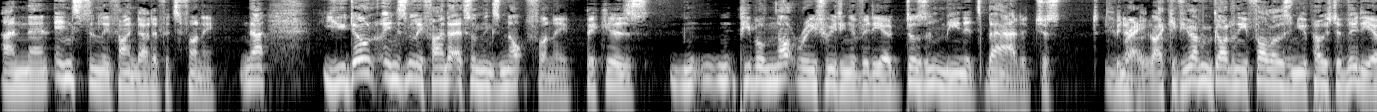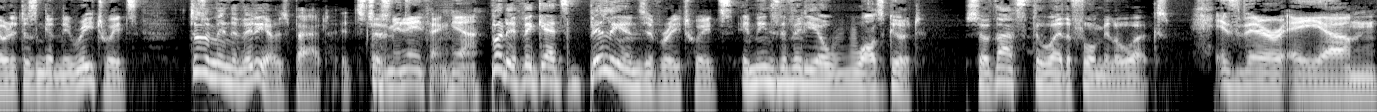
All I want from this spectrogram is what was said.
and then instantly find out if it's funny. Now, you don't instantly find out if something's not funny because n- people not retweeting a video doesn't mean it's bad. It just you know, Right. like if you haven't got any followers and you post a video and it doesn't get any retweets, it doesn't mean the video is bad. It Doesn't just mean anything. Yeah. but if it gets billions of retweets, it means the video was good. So that's the way the formula works. Is there a um,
